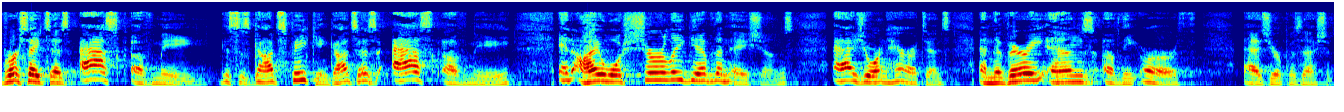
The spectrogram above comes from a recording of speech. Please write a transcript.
Verse 8 says, ask of me. This is God speaking. God says, ask of me, and I will surely give the nations as your inheritance, and the very ends of the earth as your possession.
